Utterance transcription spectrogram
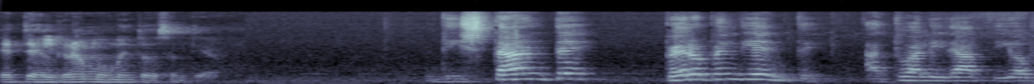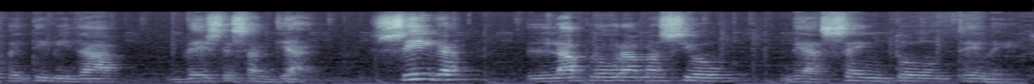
este es el gran momento de Santiago. Distante, pero pendiente, actualidad y objetividad desde Santiago. Siga la programación de Acento TV.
